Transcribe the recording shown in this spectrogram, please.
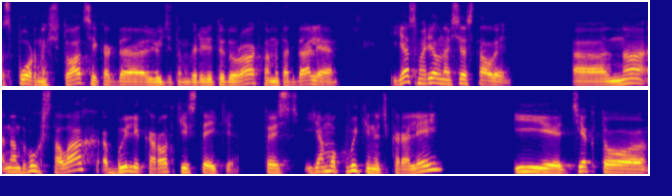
спорных ситуаций, когда люди там говорили, ты дурак, там и так далее. Я смотрел на все столы. На, на двух столах были короткие стейки. То есть я мог выкинуть королей, и те, кто...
